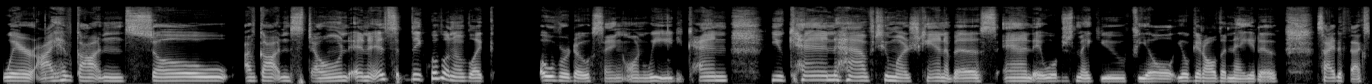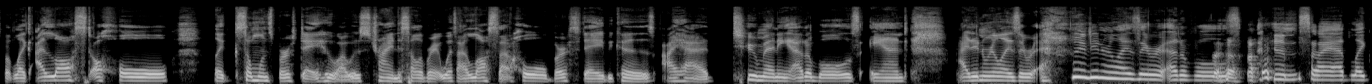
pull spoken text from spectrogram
where I have gotten so I've gotten stoned and it's the equivalent of like overdosing on weed. You can you can have too much cannabis and it will just make you feel you'll get all the negative side effects. But like I lost a whole like someone's birthday who I was trying to celebrate with. I lost that whole birthday because I had too many edibles and I didn't realize they were I didn't realize they were edibles. and so I had like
